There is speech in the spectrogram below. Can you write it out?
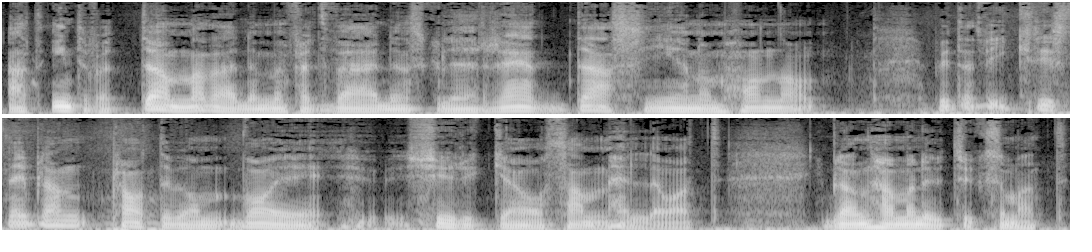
att inte för att döma världen men för att världen skulle räddas genom honom. Vet att vi kristna ibland pratar vi om vad är kyrka och samhälle och att ibland hör man uttryck som att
